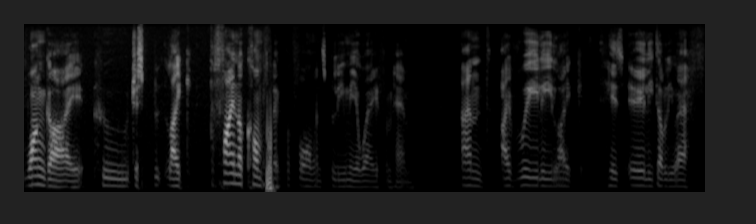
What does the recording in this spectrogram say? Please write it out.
one guy who just like the final conflict performance blew me away from him, and I really like his early WF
